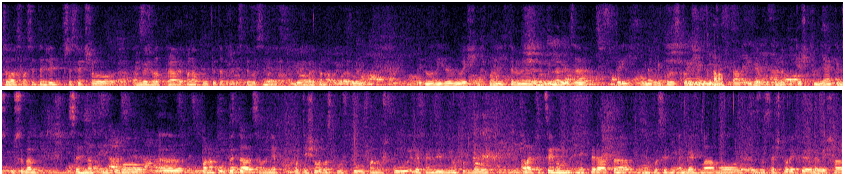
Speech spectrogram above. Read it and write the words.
Co vás vlastně tehdy přesvědčilo angažovat právě pana Pulpita, protože vy jste vlastně angažovali pana Olehu, jednoho z nejzajímavějších mladých trenérů v druhé lize, kterých jinak jako za stolik není, chápu, že je potom jako těžký nějakým způsobem sehnat někoho. Uh, pana Pulpita samozřejmě potěšilo to spoustu fanoušků defenzivního fotbalu, ale přece jenom některá ta poslední angažmá mu zase tolik nevyšla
